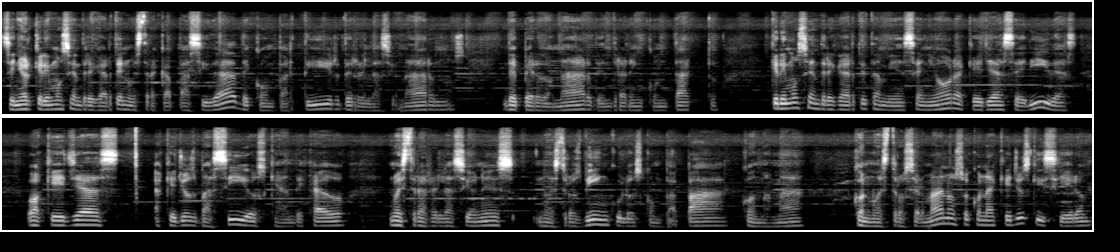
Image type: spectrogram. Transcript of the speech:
Señor, queremos entregarte nuestra capacidad de compartir, de relacionarnos, de perdonar, de entrar en contacto. Queremos entregarte también, Señor, aquellas heridas o aquellas, aquellos vacíos que han dejado nuestras relaciones, nuestros vínculos con papá, con mamá, con nuestros hermanos o con aquellos que hicieron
